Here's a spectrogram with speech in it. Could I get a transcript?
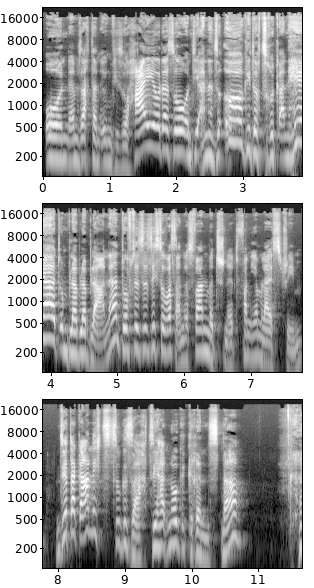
und ähm, sagt dann irgendwie so Hi oder so und die anderen so, oh, geh doch zurück an Herd und bla bla bla, ne? Durfte sie sich sowas an. Das war ein Mitschnitt von ihrem Livestream. Und sie hat da gar nichts zu gesagt. Sie hat nur gegrinst, ne?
